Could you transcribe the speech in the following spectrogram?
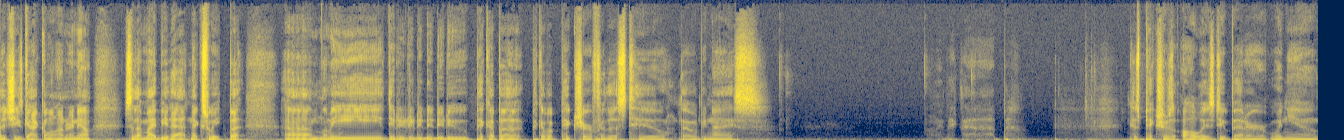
that she's got going on right now. So that might be that next week. But um, let me pick up a pick up a picture for this too. That would be nice. Let me pick that up because pictures always do better when you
